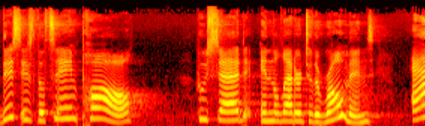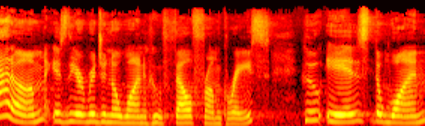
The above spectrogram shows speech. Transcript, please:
This is the same Paul who said in the letter to the Romans Adam is the original one who fell from grace, who is the one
